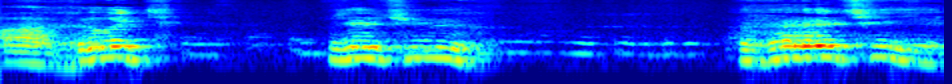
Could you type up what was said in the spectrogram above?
знов. грудь вже чую. Гарячіє.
